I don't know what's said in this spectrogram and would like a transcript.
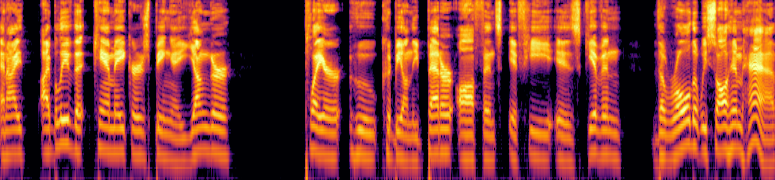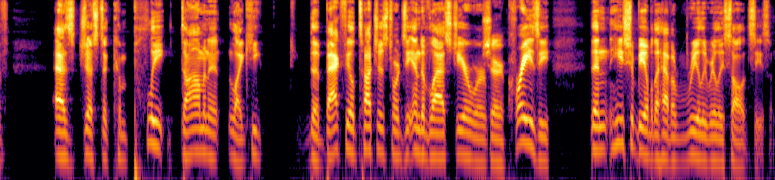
And I, I believe that Cam Akers being a younger player who could be on the better offense if he is given the role that we saw him have as just a complete dominant, like he, the backfield touches towards the end of last year were Sure. crazy, then he should be able to have a really, really solid season.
